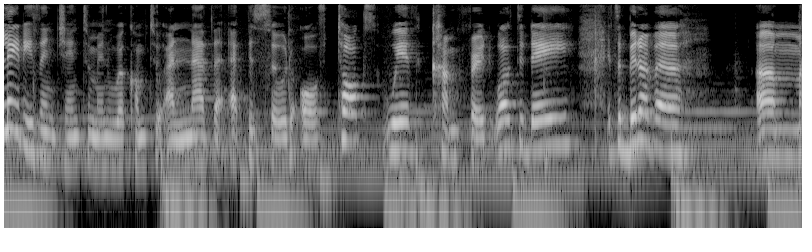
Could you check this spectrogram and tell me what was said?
Ladies and gentlemen, welcome to another episode of Talks with Comfort. Well, today it's a bit of a um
